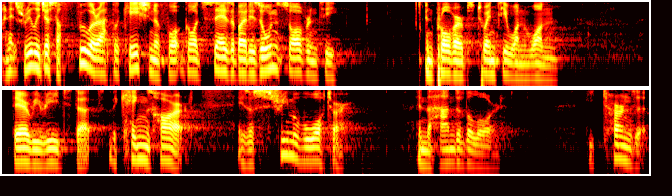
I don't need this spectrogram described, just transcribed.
And it's really just a fuller application of what God says about his own sovereignty in Proverbs 21:1. There we read that the king's heart is a stream of water in the hand of the Lord. He turns it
